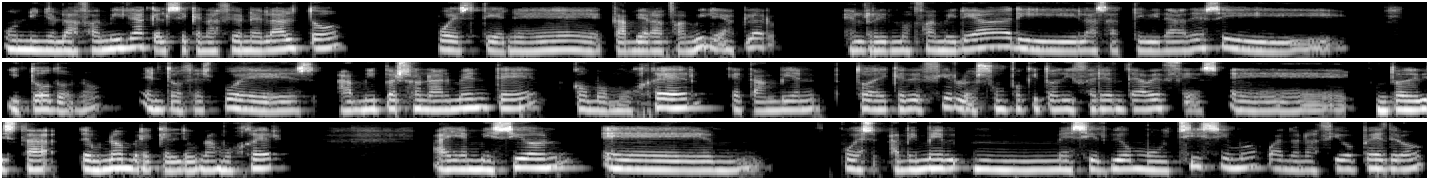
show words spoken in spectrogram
niño en la familia, que él sí que nació en el alto, pues tiene, cambia la familia, claro, el ritmo familiar y las actividades y, y todo, ¿no? Entonces, pues a mí personalmente, como mujer, que también, todo hay que decirlo, es un poquito diferente a veces eh, el punto de vista de un hombre que el de una mujer, hay en misión, eh, pues a mí me, me sirvió muchísimo cuando nació Pedro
